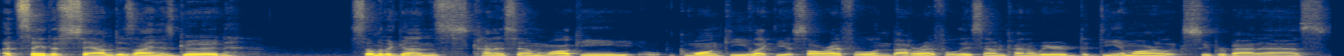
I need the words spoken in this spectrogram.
I'd say the sound design is good. Some of the guns kind of sound wonky, wonky, like the assault rifle and battle rifle. They sound kind of weird. The DMR looks super badass.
